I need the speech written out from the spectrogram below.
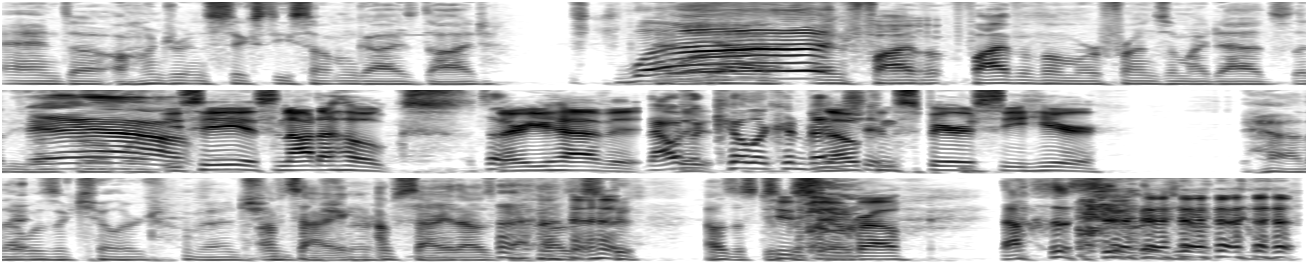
and uh, 160 something guys died. What? Yeah, and five five of them are friends of my dad's that he like, grew up Yeah. You see, it's not a hoax. a- there you have it. That was a killer convention. No conspiracy here. Yeah, that was a killer convention. I'm sorry. sure. I'm sorry. That was bad. That was a, stu- that was a Too stupid. soon, bro. That was a stupid joke.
